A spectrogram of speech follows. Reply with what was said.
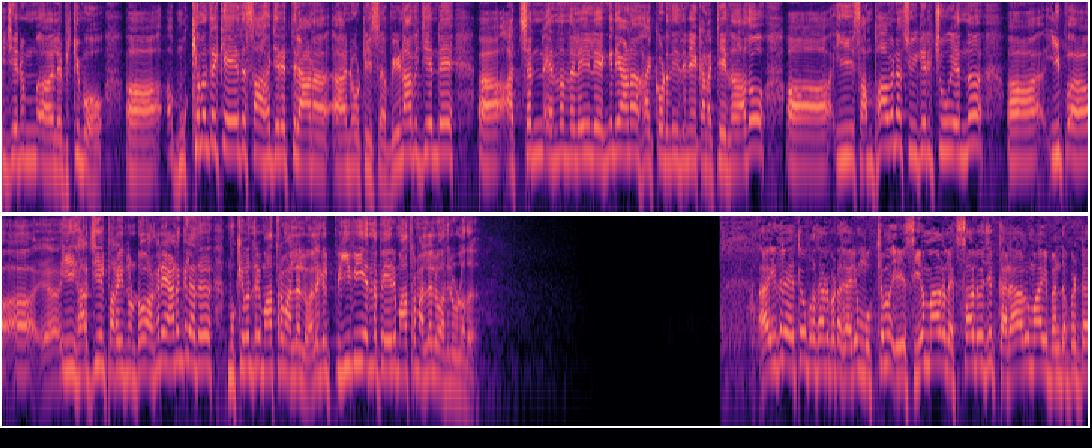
വിജയനും ലഭിക്കുമ്പോൾ മുഖ്യമന്ത്രിക്ക് ഏത് സാഹചര്യത്തിലാണ് നോട്ടീസ്? വീണ വിജയന്റെ അച്ഛൻ എന്ന നിലയിൽ എങ്ങനെയാണ് ഹൈക്കോടതി ഇതിനെ കണക്ട് ചെയ്യുന്നത്? അതോ ഈ സംഭാവന സ്വീകരിച്ചു എന്ന് ഈ ഈ ഹർജിയിൽ പറയുന്നുണ്ടോ? അങ്ങനെയാണെങ്കിൽ അത് മുഖ്യമന്ത്രി മാത്രമല്ലല്ലോ അല്ലെങ്കിൽ പി എന്ന പേര് മാത്രമല്ലല്ലോ അതിലുള്ളത്. ഇതിലെ ഏറ്റവും പ്രധാനപ്പെട്ട കാര്യം മുഖ്യമന്ത്രി സി എം ആർ എക്സാലോജി കരാറുമായി ബന്ധപ്പെട്ട്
